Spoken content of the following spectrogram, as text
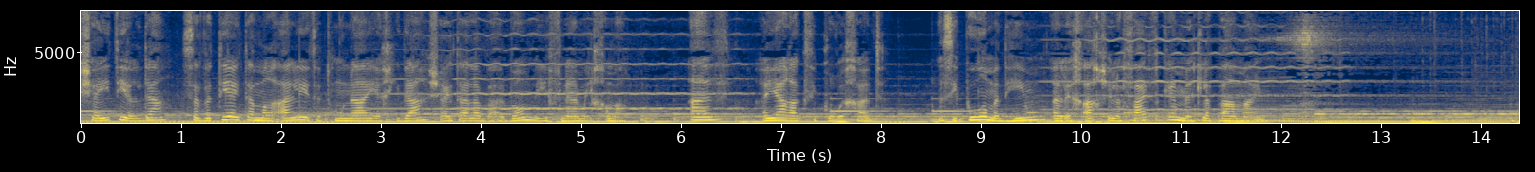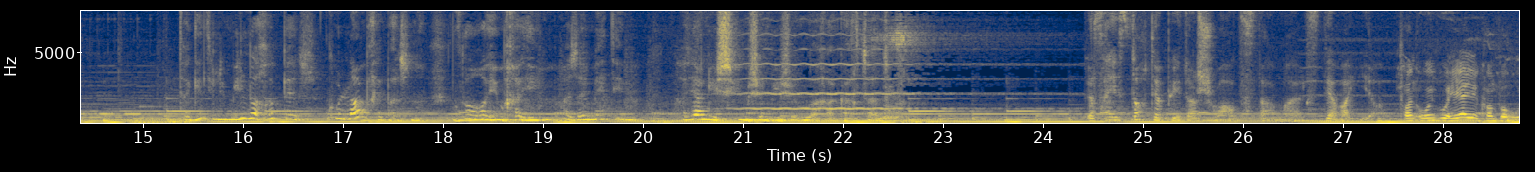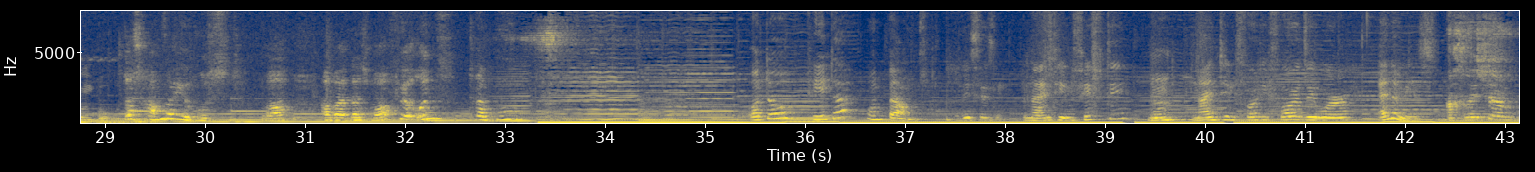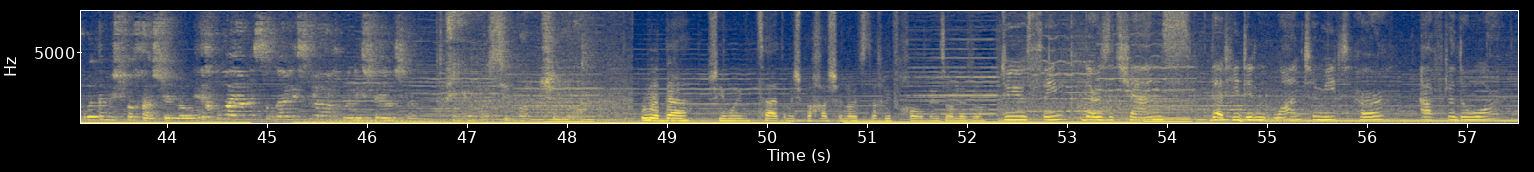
כשהייתי ילדה, סבתי הייתה מראה לי את התמונה היחידה שהייתה לה באלבום מלפני המלחמה. אז היה רק סיפור אחד. הסיפור המדהים על איך אח של הפייפקה מת לה פעמיים. תגידי לי, מי לחפש? כולם חיפשנו. לא רואים חיים, אז הם מתים. היה ניסים שמישהו אחר כך צץ. Das heißt doch der Peter Schwarz damals, der war hier. Von irgendwo her, ihr kommt von irgendwo. Das haben wir gewusst, ja. aber das war für uns tabu. Otto, Peter und Bernd. This is 1950. 1944 they were enemies. אחרי שהרגו את המשפחה שלו, איך הוא היה מסוגל לסלוח ולהישאר שם? הוא ידע שאם הוא ימצא את המשפחה שלו, יצטרך לבחור בין זו לזו. Do you think there's a chance that he didn't want to meet her after the war?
